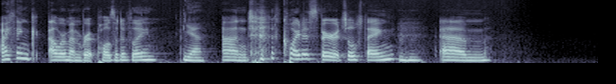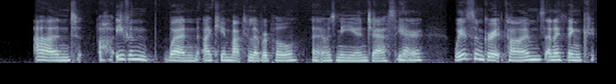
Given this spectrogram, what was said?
I think I'll remember it positively Yeah. and quite a spiritual thing. Mm-hmm. Um, and oh, even when I came back to Liverpool, and it was me, you, and Jess Yeah. here, we had some great times. And I think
